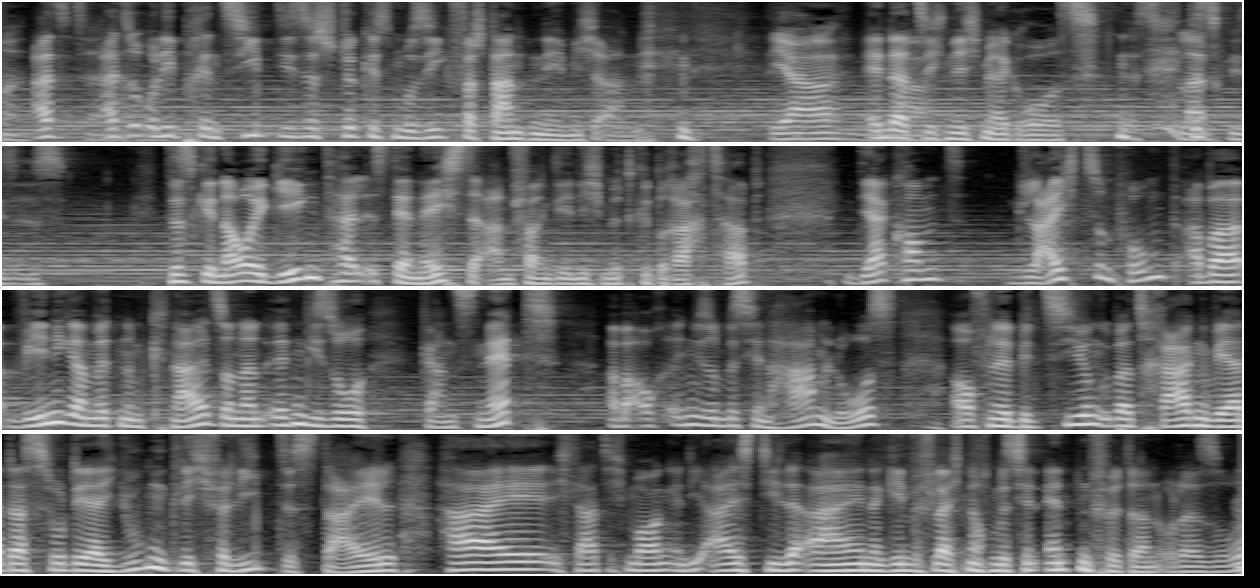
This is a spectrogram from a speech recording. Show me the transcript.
Hammer. Also, also Uli, Prinzip dieses Stückes Musik verstanden, nehme ich an. ja, Ändert ja. sich nicht mehr groß. Es bleibt, wie es ist. Das genaue Gegenteil ist der nächste Anfang, den ich mitgebracht habe. Der kommt gleich zum Punkt, aber weniger mit einem Knall, sondern irgendwie so ganz nett, aber auch irgendwie so ein bisschen harmlos. Auf eine Beziehung übertragen wäre das so der jugendlich verliebte Style. Hi, ich lade dich morgen in die Eisdiele ein, dann gehen wir vielleicht noch ein bisschen Enten füttern oder so.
